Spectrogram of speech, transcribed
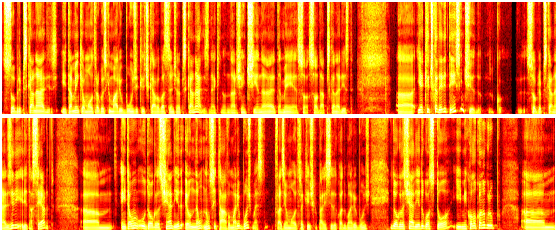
sobre psicanálise. E também, que é uma outra coisa que o Mário Bunge criticava bastante, era psicanálise, né? Que na Argentina também é só, só dá psicanalista. Uh, e a crítica dele tem sentido sobre a psicanálise, ele, ele tá certo. Um, então o Douglas tinha lido, eu não, não citava o Mário Bunge, mas fazia uma outra crítica parecida com a do Mário Bunge. O Douglas tinha lido, gostou e me colocou no grupo. Um,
